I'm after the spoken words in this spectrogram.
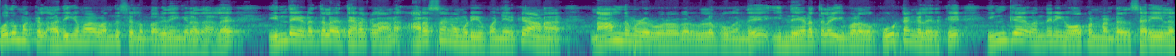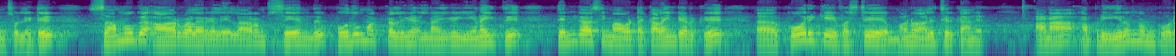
பொதுமக்கள் அதிகமாக வந்து செல்லும் பகுதிங்கிறதால இந்த இடத்துல திறக்கலான்னு அரசாங்கம் முடிவு பண்ணியிருக்கு. ஆனால் நாம் தமிழர் உறவுகள் உள்ளே புகுந்து இந்த இடத்துல இவ்வளவு கூட்டங்கள் இருக்குது இங்கே வந்து நீங்கள் ஓப்பன் பண்ணுறது சரியில்லைன்னு சொல்லிட்டு சமூக ஆர்வலர்கள் எல்லாரும் சேர்ந்து பொதுமக்களையும் எல்லாரையும் இணைத்து தென்காசி மாவட்ட கலைஞருக்கு கோரிக்கையை ஃபஸ்ட்டு மனு அளிச்சிருக்காங்க. ஆனால் அப்படி இருந்தும் கூட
